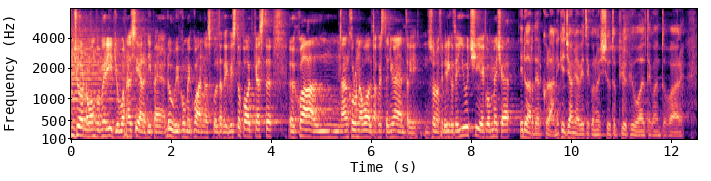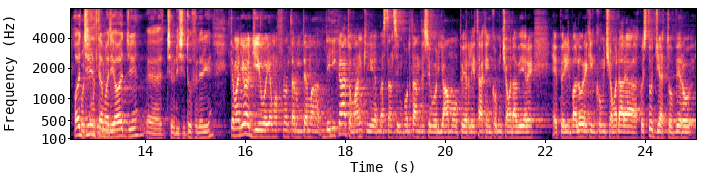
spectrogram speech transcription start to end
buongiorno, buon pomeriggio, buonasera, dipende dove, come, quando ascoltate questo podcast. Eh, qua mh, ancora una volta questa new entry, sono Federico Tegliucci e con me c'è Edoardo Ercolani, che già mi avete conosciuto più e più volte quanto pare. Oggi Possiamo il tema di oggi, eh, ce lo dici tu Federico? Il tema di oggi vogliamo affrontare un tema delicato ma anche abbastanza importante se vogliamo per l'età che incominciamo ad avere e per il valore che incominciamo a dare a questo oggetto, ovvero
